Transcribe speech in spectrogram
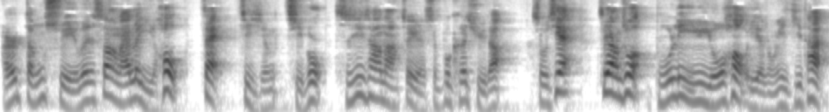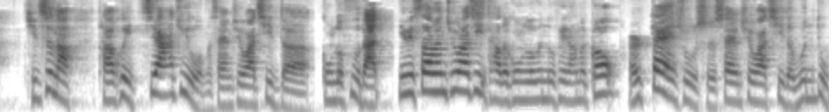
而等水温上来了以后再进行起步。实际上呢，这也是不可取的。首先这样做不利于油耗，也容易积碳。其次呢，它会加剧我们三元催化器的工作负担，因为三元催化器它的工作温度非常的高，而怠速时三元催化器的温度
